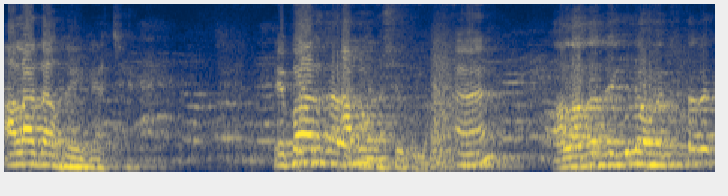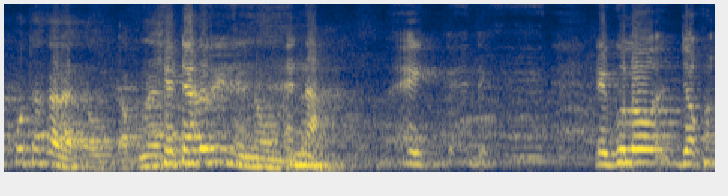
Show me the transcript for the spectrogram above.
আলাদা হয়ে গেছে। এবার? হ্যাঁ? আলাদা যেগুলো হয়েছে তারা কোথাকার অ্যাকাউন্ট আপনার সেটা না না এই- এগুলো যখন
